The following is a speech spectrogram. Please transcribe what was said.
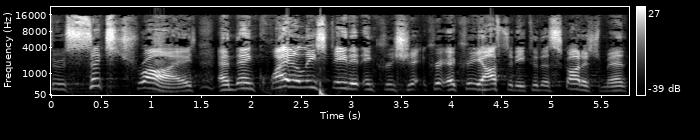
through six tries and then quietly stated in uh, curiosity to the Scottish Scottishman,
